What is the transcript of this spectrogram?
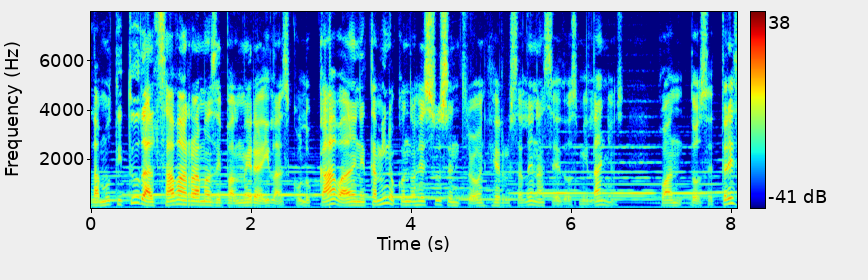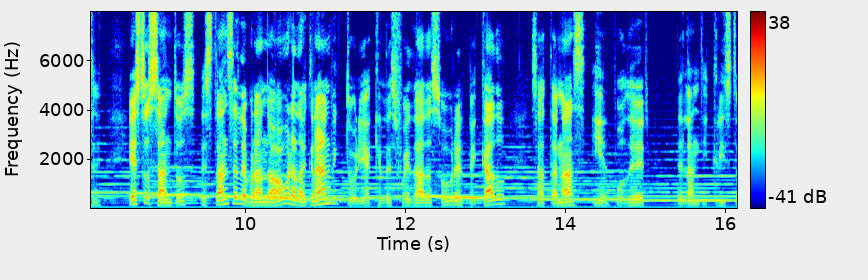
La multitud alzaba ramas de palmera y las colocaba en el camino cuando Jesús entró en Jerusalén hace dos mil años. Juan 12:13. Estos santos están celebrando ahora la gran victoria que les fue dada sobre el pecado, Satanás y el poder del anticristo.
